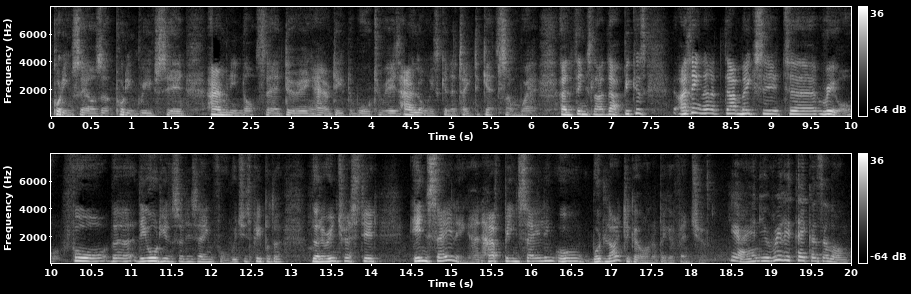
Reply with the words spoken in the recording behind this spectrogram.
putting sails up, putting reefs in, how many knots they're doing, how deep the water is, how long it's going to take to get somewhere, and things like that. Because I think that that makes it uh, real for the the audience that it's aimed for, which is people that that are interested in sailing and have been sailing or would like to go on a big adventure. Yeah, and you really take us along,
